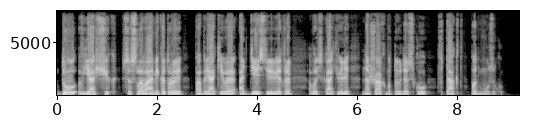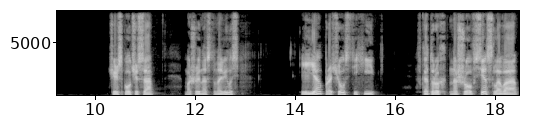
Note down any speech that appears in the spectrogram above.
дул в ящик со словами, которые, побрякивая от действия ветра, выскакивали на шахматную доску в такт под музыку. Через полчаса машина остановилась, и я прочел стихи, в которых нашел все слова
